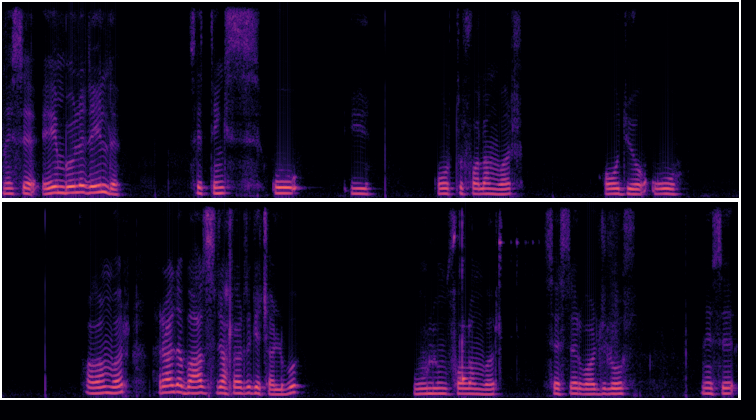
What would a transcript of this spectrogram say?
Neyse aim böyle değildi. Settings o i ortur falan var. Audio o falan var. Herhalde bazı silahlarda geçerli bu. Volume falan var. Sesler var. Cilos. Neyse.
